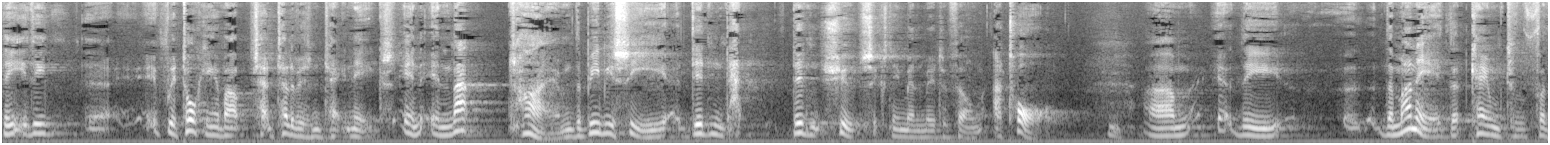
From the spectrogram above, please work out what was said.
the, the, if we're talking about te- television techniques, in, in that time, the BBC didn't, didn't shoot 16mm film at all. Um, the, the money that came to, for,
